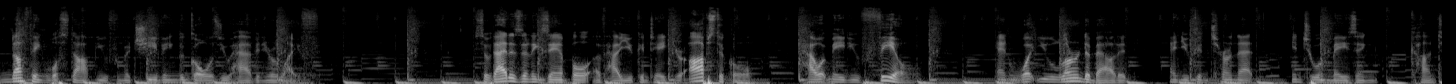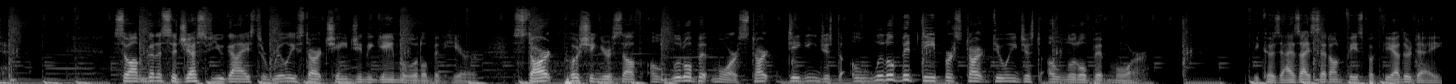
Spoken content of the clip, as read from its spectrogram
nothing will stop you from achieving the goals you have in your life. So, that is an example of how you can take your obstacle, how it made you feel, and what you learned about it, and you can turn that into amazing content. So, I'm going to suggest for you guys to really start changing the game a little bit here. Start pushing yourself a little bit more. Start digging just a little bit deeper. Start doing just a little bit more. Because, as I said on Facebook the other day,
